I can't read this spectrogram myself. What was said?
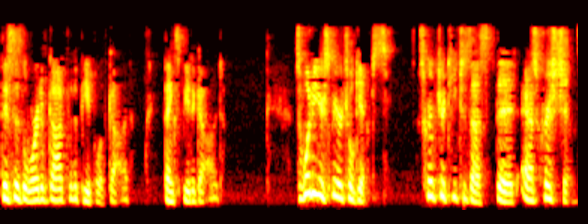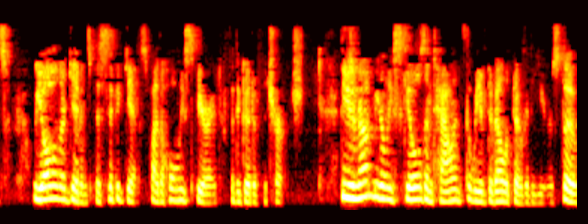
This is the word of God for the people of God. Thanks be to God. So what are your spiritual gifts? Scripture teaches us that as Christians, we all are given specific gifts by the Holy Spirit for the good of the church. These are not merely skills and talents that we have developed over the years, though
